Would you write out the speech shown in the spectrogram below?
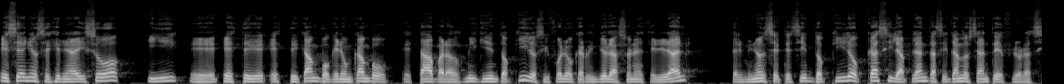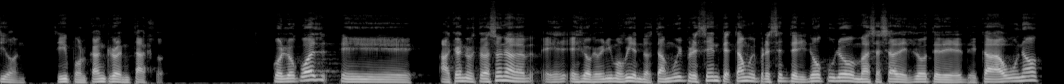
Ese año se generalizó y eh, este, este campo, que era un campo que estaba para 2.500 kilos y fue lo que rindió la zona en general, terminó en 700 kilos, casi la planta citándose antes de floración, ¿sí? por cancro en tallo. Con lo cual, eh, Acá en nuestra zona eh, es, lo que venimos viendo, está muy presente, está muy presente el inóculo, más allá del lote de, cada uno.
